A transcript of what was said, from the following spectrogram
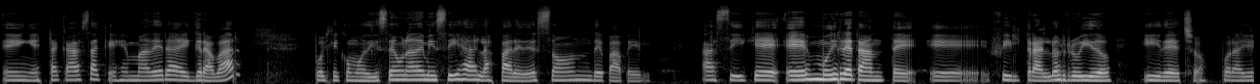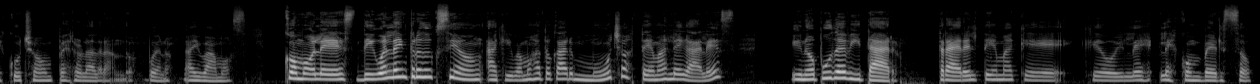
en esta casa, que es en madera, es grabar, porque como dice una de mis hijas, las paredes son de papel. Así que es muy retante eh, filtrar los ruidos y de hecho, por ahí escucho a un perro ladrando. Bueno, ahí vamos. Como les digo en la introducción, aquí vamos a tocar muchos temas legales y no pude evitar traer el tema que, que hoy les, converso.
